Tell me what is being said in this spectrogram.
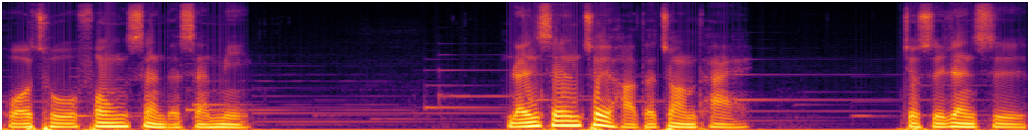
活出丰盛的生命。人生最好的状态，就是认识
